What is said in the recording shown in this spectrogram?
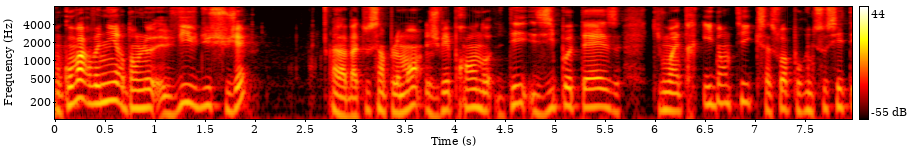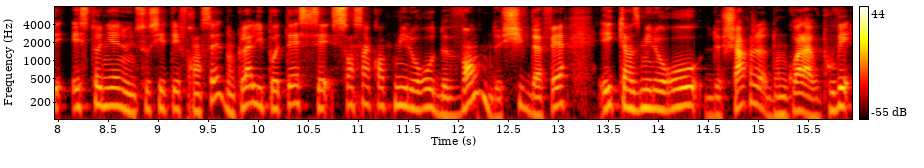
Donc on va revenir dans le vif du sujet. Euh, bah, tout simplement, je vais prendre des hypothèses qui vont être identiques, que ce soit pour une société estonienne ou une société française. Donc là, l'hypothèse, c'est 150 000 euros de vente, de chiffre d'affaires et 15 000 euros de charge. Donc voilà, vous pouvez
